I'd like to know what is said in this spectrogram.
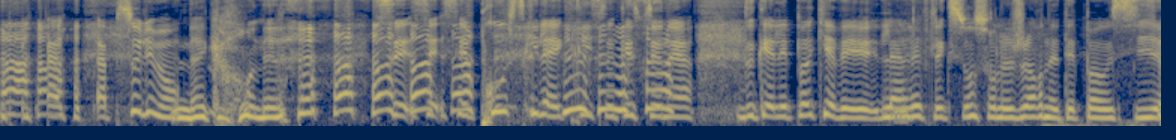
Absolument. D'accord, on est là. C'est Proust qui a écrit ce questionnaire. Donc à l'époque, il y avait la réflexion sur le genre n'était pas aussi.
